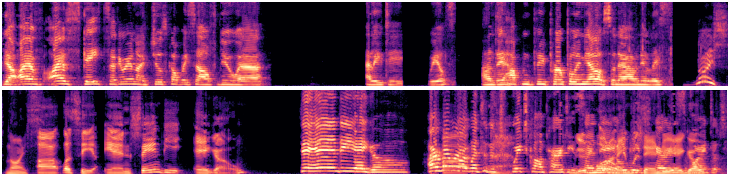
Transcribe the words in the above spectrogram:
yeah, I have I have skates anyway, and I just got myself new uh LED wheels, and they happen to be purple and yellow. So now I have new lace. Nice. Nice. Uh, let's see. In San Diego, San Diego. I remember Uh, I went to the TwitchCon party in Good San Diego. morning, and was San very Diego. disappointed.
